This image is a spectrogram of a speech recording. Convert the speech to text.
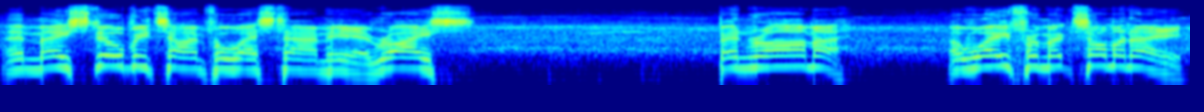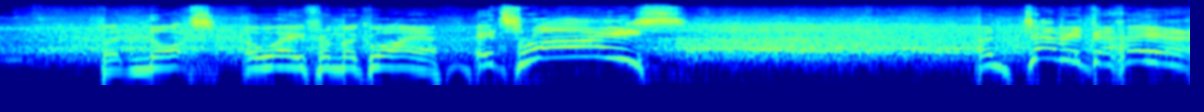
There may still be time for West Ham here. Rice, Benrahma, away from McTominay, but not away from Maguire. It's Rice! And David De Gea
